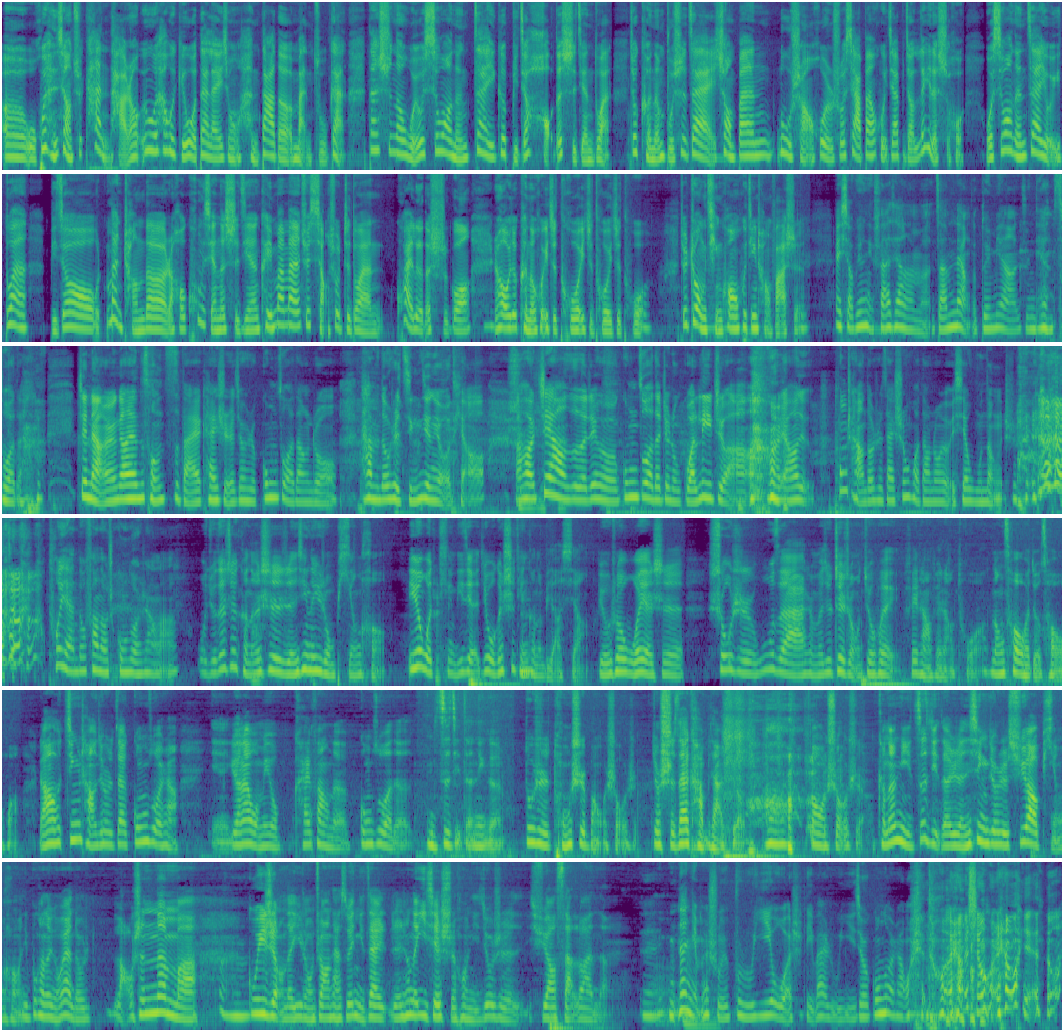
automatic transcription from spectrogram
呃，我会很想去看它，然后因为它会给我带来一种很大的满足感。但是呢，我又希望能在一个比较好的时间段，就可能不是在上班路上，或者说下班回家比较累的时候。我希望能在有一段比较漫长的，然后空闲的时间，可以慢慢去享受这段快乐的时光。然后我就可能会一直拖，一直拖，一直拖。就这种情况会经常发生。哎，小兵，你发现了吗？咱们两个对面啊，今天坐的 这两个人，刚才从自白开始，就是工作当中，他们都是井井有条。然后这样子的这个工作的这种管理者啊，然后通常都是在生活当中有一些无能，是不是？拖延都放到工作上了。我觉得这可能是人性的一种平衡，因为我挺理解，就我跟诗婷可能比较像。比如说，我也是。收拾屋子啊，什么就这种就会非常非常拖，能凑合就凑合。然后经常就是在工作上，原来我们有开放的工作的，你自己的那个都是同事帮我收拾，就实在看不下去了啊，帮我收拾。可能你自己的人性就是需要平衡，你不可能永远都老是那么规整的一种状态，所以你在人生的一些时候，你就是需要散乱的。对，那你们属于不如一，我是里外如一，就是工作上我也多，然后生活上我也多。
